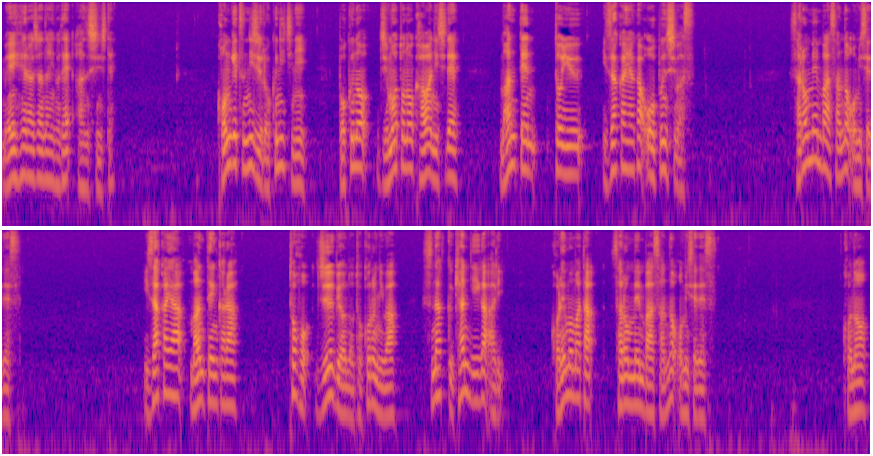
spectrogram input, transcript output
メンヘラじゃないので安心して。今月26日に僕の地元の川西で満点という居酒屋がオープンします。サロンメンバーさんのお店です。居酒屋満点から徒歩10秒のところにはスナックキャンディーがありこれもまたサロンメンバーさんのお店です。この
